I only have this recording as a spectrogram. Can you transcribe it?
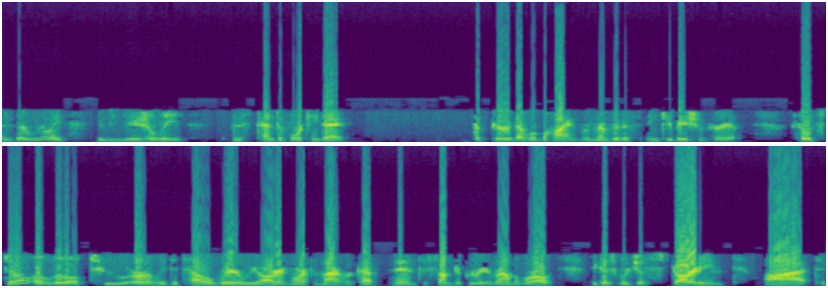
is there really is usually this 10 to 14 day, the period that we're behind. Remember this incubation period. So it's still a little too early to tell where we are in North America and to some degree around the world because we're just starting uh, to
